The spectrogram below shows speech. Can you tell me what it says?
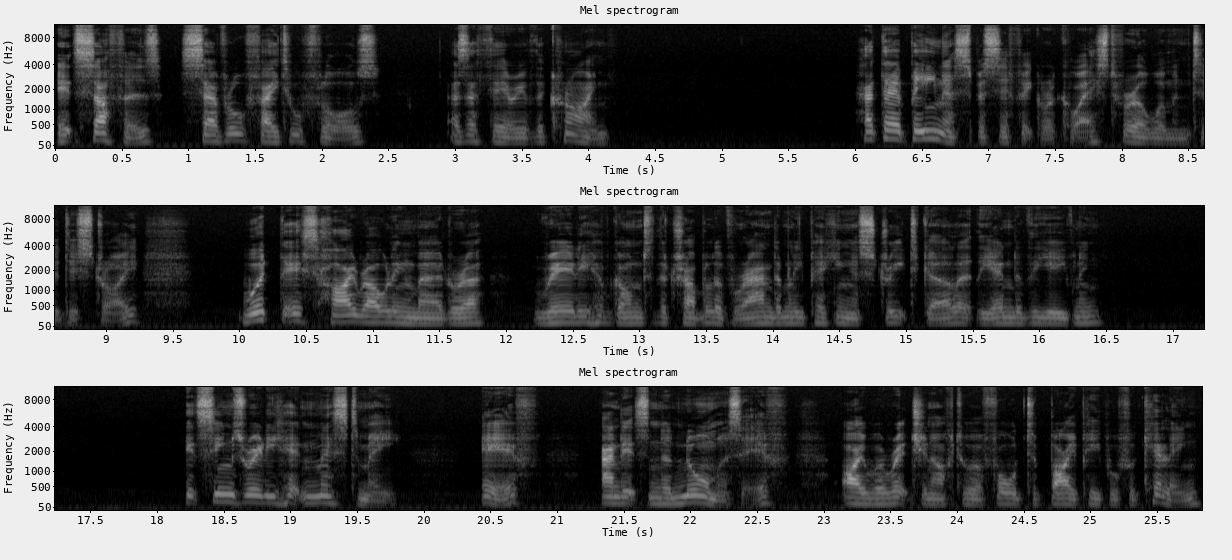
it suffers several fatal flaws as a theory of the crime. Had there been a specific request for a woman to destroy, would this high rolling murderer really have gone to the trouble of randomly picking a street girl at the end of the evening it seems really hit and miss to me. If, and it's an enormous if, I were rich enough to afford to buy people for killing,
